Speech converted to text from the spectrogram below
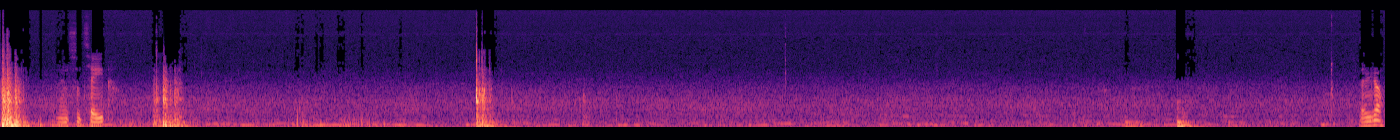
that. And some tape. There you go.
